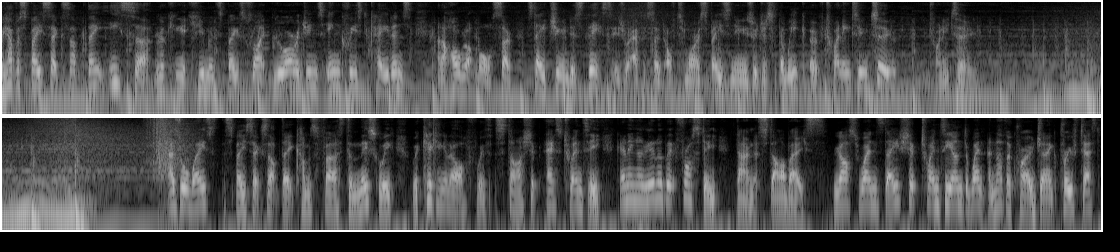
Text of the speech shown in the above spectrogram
We have a SpaceX update, ESA looking at human spaceflight, Blue Origin's increased cadence, and a whole lot more. So stay tuned as this is your episode of Tomorrow's Space News, which is for the week of 22 to 22. As always, the SpaceX update comes first and this week we're kicking it off with Starship S-20 getting a little bit frosty down at Starbase. Last Wednesday, Ship 20 underwent another cryogenic proof test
